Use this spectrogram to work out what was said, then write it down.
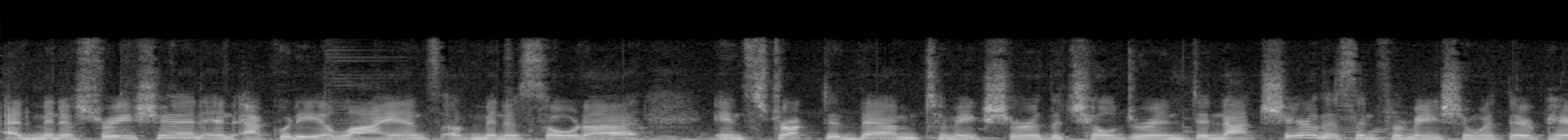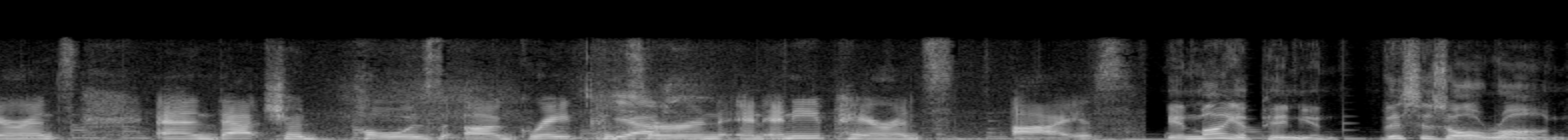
administration and Equity Alliance of Minnesota instructed them to make sure the children did not share this information with their parents, and that should pose a great concern in any parent's eyes. In my opinion, this is all wrong.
